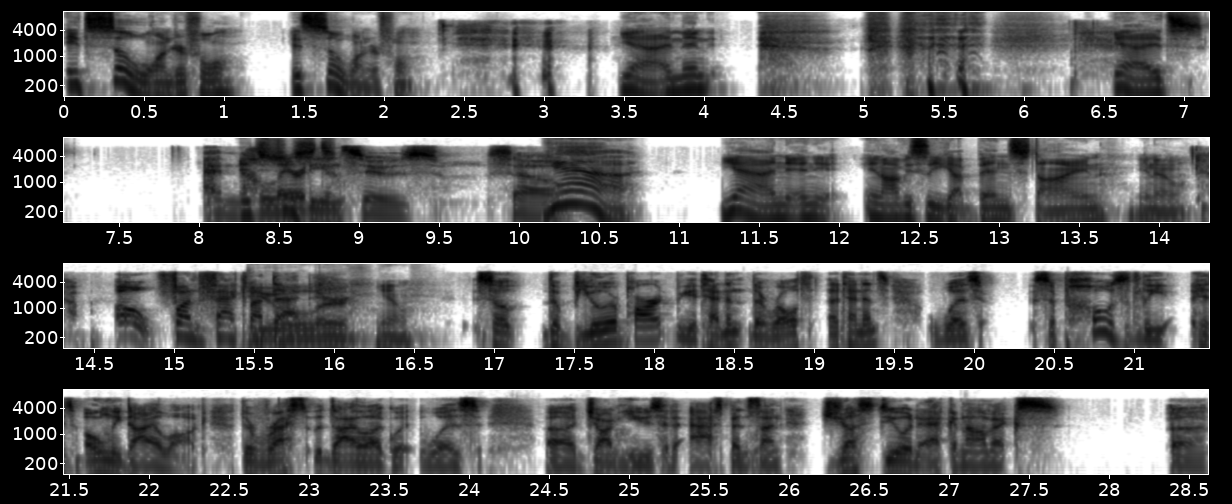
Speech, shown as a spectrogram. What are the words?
it's so wonderful. It's so wonderful. yeah, and then yeah, it's And It's hilarity just- ensues. So yeah. Yeah, and, and and obviously you got Ben Stein, you know, Oh, fun fact about that. You know. so the Bueller part, the attendant, the roll attendance was supposedly his only dialogue. The rest of the dialogue w- was uh, John Hughes had asked Ben Stein just do an economics uh,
